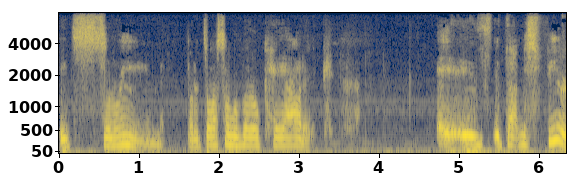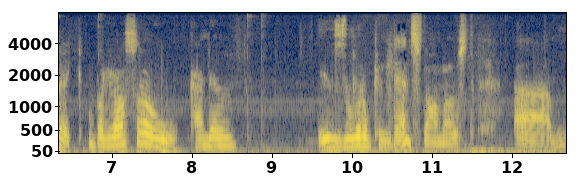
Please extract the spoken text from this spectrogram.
it's serene, but it's also a little chaotic. Is it's atmospheric, but it also kind of is a little condensed almost. Um,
